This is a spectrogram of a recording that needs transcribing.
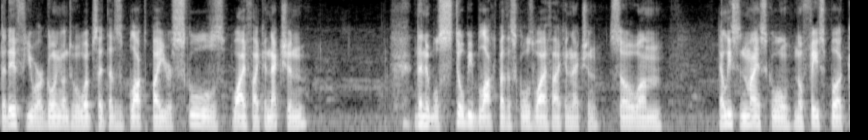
that if you are going onto a website that is blocked by your school's Wi-Fi connection, then it will still be blocked by the school's Wi-Fi connection. So, um, at least in my school, no Facebook,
